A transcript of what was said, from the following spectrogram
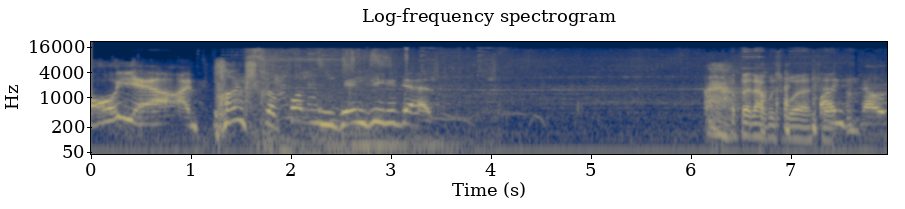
Oh yeah, I punched the fucking Genji to death. I bet that was worth it. Punched those.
